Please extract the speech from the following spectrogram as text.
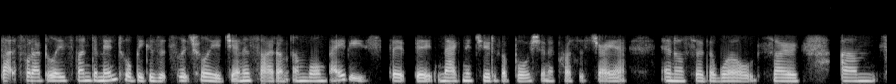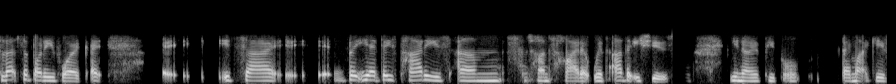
that's what I believe is fundamental because it's literally a genocide on unborn babies, the, the magnitude of abortion across Australia and also the world. So, um, so that's a body of work. I, it's uh, but yeah, these parties um, sometimes hide it with other issues. You know, people they might give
